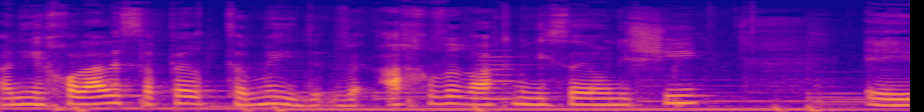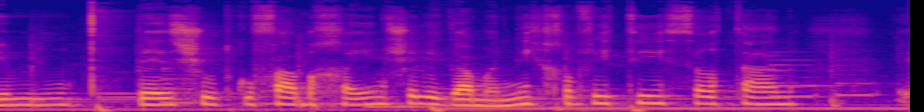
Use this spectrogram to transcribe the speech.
אני יכולה לספר תמיד, ואך ורק מניסיון אישי, באיזושהי תקופה בחיים שלי, גם אני חוויתי סרטן, אה,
